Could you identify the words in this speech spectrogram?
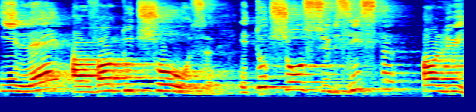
Il est avant toute chose et toute chose subsiste en lui.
